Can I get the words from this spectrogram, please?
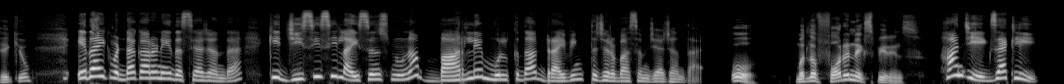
ਇਹ ਕਿਉਂ? ਇਹਦਾ ਇੱਕ ਵੱਡਾ ਕਾਰਨ ਇਹ ਦੱਸਿਆ ਜਾਂਦਾ ਹੈ ਕਿ ਜੀਸੀਸੀ ਲਾਇਸੈਂਸ ਨੂੰ ਨਾ ਬਾਹਰਲੇ ਮੁਲਕ ਦਾ ਡਰਾਈਵਿੰਗ ਤਜਰਬਾ ਸਮਝਿਆ ਜਾਂਦਾ ਹੈ। ਉਹ ਮਤਲਬ ਫੋਰਨ ਐਕਸਪੀਰੀਅੰਸ ਹਾਂਜੀ ਐਗਜ਼ੈਕਟਲੀ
